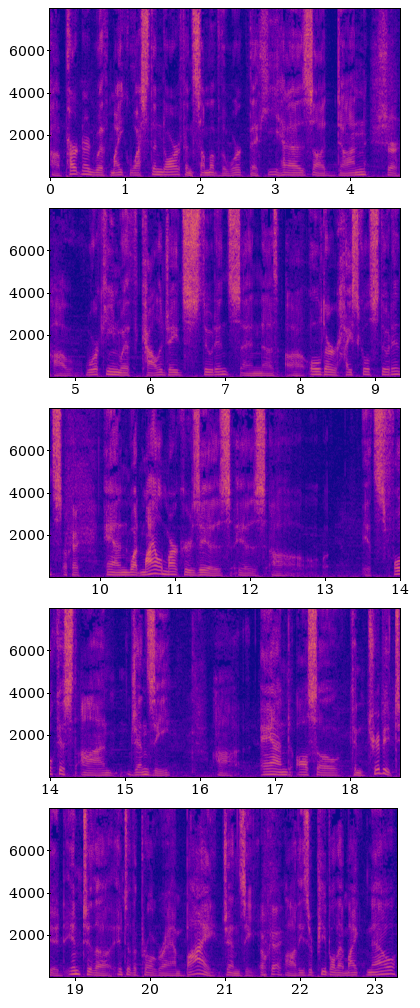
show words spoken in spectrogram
uh, partnered with Mike Westendorf and some of the work that he has uh, done. Sure. Uh, working with college age students and uh, uh, older high school students. Okay. And what Mile Markers is, is uh, it's focused on Gen Z. And also contributed into the into the program by Gen Z. Okay. Uh, these are people that Mike know,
